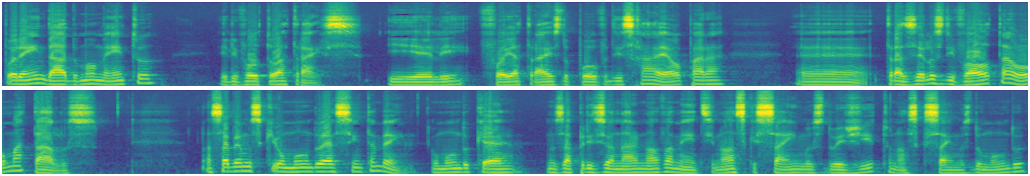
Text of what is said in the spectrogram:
Porém, dado momento, ele voltou atrás e ele foi atrás do povo de Israel para é, trazê-los de volta ou matá-los. Nós sabemos que o mundo é assim também. O mundo quer nos aprisionar novamente. Nós que saímos do Egito, nós que saímos do mundo,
